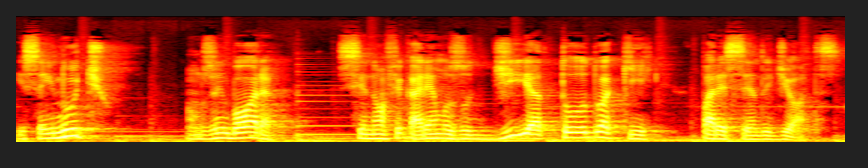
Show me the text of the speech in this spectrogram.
Isso é inútil. Vamos embora, senão ficaremos o dia todo aqui parecendo idiotas.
